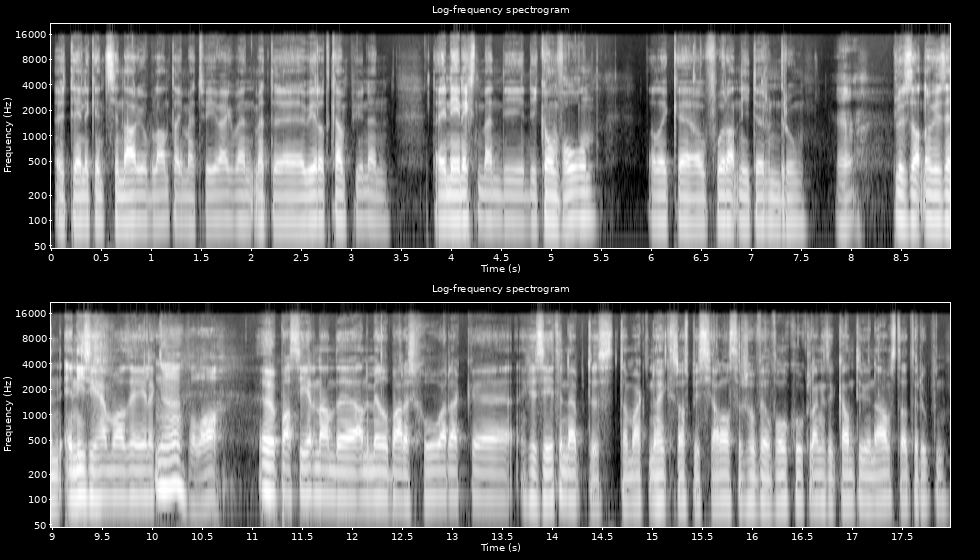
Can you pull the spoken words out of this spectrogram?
uiteindelijk in het scenario belandt dat je met twee weg bent met de wereldkampioen en dat je de enigste bent die, die kon volgen, dat ik eh, op voorhand niet durfde dromen. ja, Plus dat nog eens in, in Isegem was eigenlijk. Ja. voilà. Eh, We passeren aan de, aan de middelbare school waar ik eh, gezeten heb. Dus dat maakt het nog extra speciaal als er zoveel volk ook langs de kant uw naam staat te roepen.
